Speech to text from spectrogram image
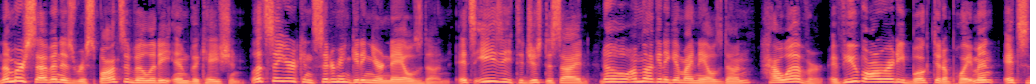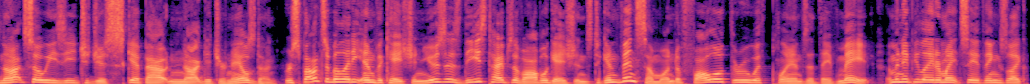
Number seven is responsibility invocation. Let's say you're considering getting your nails done. It's easy to just decide, no, I'm not going to get my nails done. However, if you've already booked an appointment, it's not so easy to just skip out and not get your nails done. Responsibility invocation uses these types of obligations to convince someone to follow through with plans that they've made. A manipulator might say things like,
